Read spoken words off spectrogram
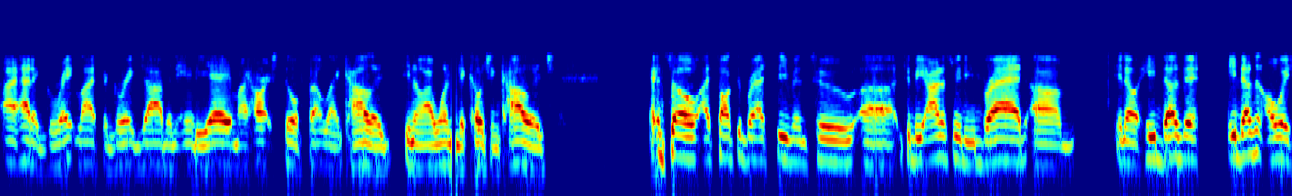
I had a great life, a great job in the NBA, my heart still felt like college. You know, I wanted to coach in college. And so I talked to Brad Stevens, who, uh, to be honest with you, Brad, um, you know, he doesn't he doesn't always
